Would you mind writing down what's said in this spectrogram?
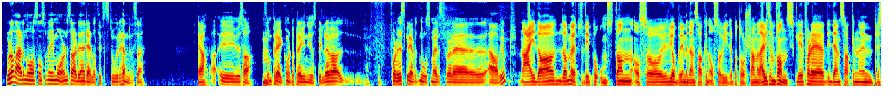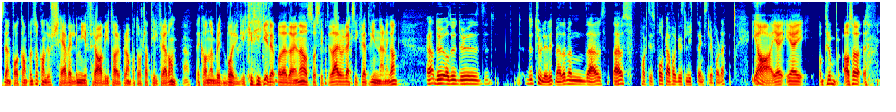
hvordan er det nå, sånn som i morgen, så er det en relativt stor hendelse Ja. ja, i USA Mm. som preger, kommer til å prege nyhetsbildet. Hva, får dere skrevet noe som helst før det er avgjort? Nei, da, da møtes vi på onsdag, og så jobber vi med den saken også videre på torsdag. Men det er litt sånn vanskelig, for det, i den saken med presidentvalgkampen så kan det jo skje veldig mye fra vi tar opp program på torsdag til fredag. Det kan jo ha blitt borgerkrig i løpet av det døgnet, og så sitter vi der, og vi er ikke sikre på vinneren engang. Ja, du, og du, du, du tuller litt med det, men det er jo, det er jo faktisk, folk er faktisk litt engstelige for det. Ja, jeg, jeg Altså,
